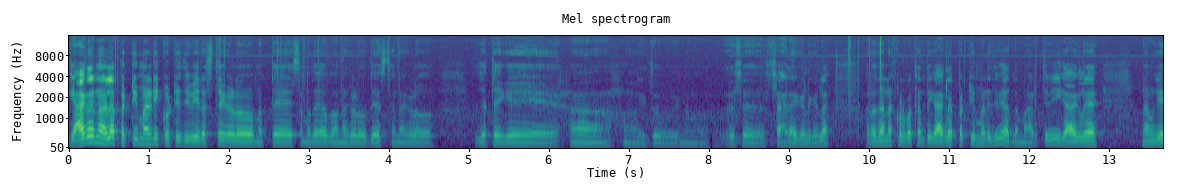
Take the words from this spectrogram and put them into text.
ಈಗಾಗಲೇ ನಾವೆಲ್ಲ ಪಟ್ಟಿ ಮಾಡಿ ಕೊಟ್ಟಿದ್ದೀವಿ ರಸ್ತೆಗಳು ಮತ್ತು ಸಮುದಾಯ ಭವನಗಳು ದೇವಸ್ಥಾನಗಳು ಜೊತೆಗೆ ಇದು ಏನು ಶಾಲೆಗಳಿಗೆಲ್ಲ ಅನುದಾನ ಕೊಡ್ಬೇಕಂತ ಈಗಾಗಲೇ ಪಟ್ಟಿ ಮಾಡಿದ್ವಿ, ಅದನ್ನ ಮಾಡ್ತೀವಿ. ಈಗಾಗಲೇ ನಮಗೆ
